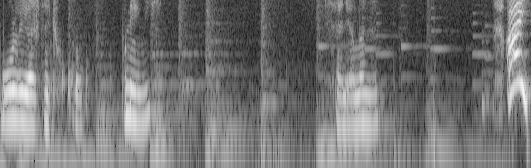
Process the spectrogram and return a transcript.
Bu arada gerçekten çok korkunç. Bu neymiş? Bir saniye alamıyorum. Ay!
